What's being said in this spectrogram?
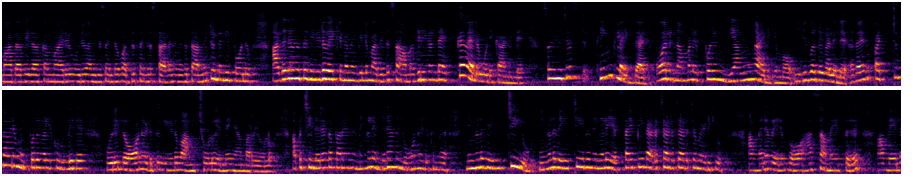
മാതാപിതാക്കന്മാർ ഒരു അഞ്ച് സെന്റോ പത്ത് സെന്റോ സ്ഥലം നിങ്ങൾക്ക് തന്നിട്ടുണ്ടെങ്കിൽ പോലും അതിനകത്ത് വീട് വെക്കണമെങ്കിലും അതിന്റെ സാമഗ്രികളുടെ ഒക്കെ വില കൂടി കാണില്ലേ? So you just think like that or നമ്മൾ എപ്പോഴും യങ് ആയിരിക്കുമ്പോൾ ഇരുപതുകളിൽ അതായത് പറ്റുന്നവർ മുപ്പതുകൾക്കുള്ളിൽ ഒരു ലോൺ എടുത്ത് വീട് വാങ്ങിച്ചോളൂ എന്നേ ഞാൻ പറയുള്ളൂ. അപ്പോൾ ചിലരൊക്കെ പറയുന്നത് നിങ്ങൾ എന്തിനാണ് ലോൺ എടുക്കുന്നത്? നിങ്ങൾ വെയിറ്റ് ചെയ്യൂ. നിങ്ങൾ വെയിറ്റ് ചെയ്ത് നിങ്ങൾ എസ് ഐ പിയിൽ അടച്ചടച്ചടച്ച് മേടിക്കൂ. അങ്ങനെ വരുമ്പോൾ ആ സമയത്ത് ആ വില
